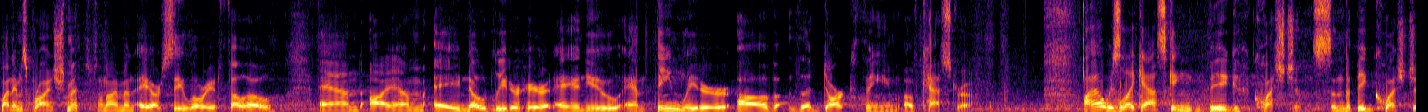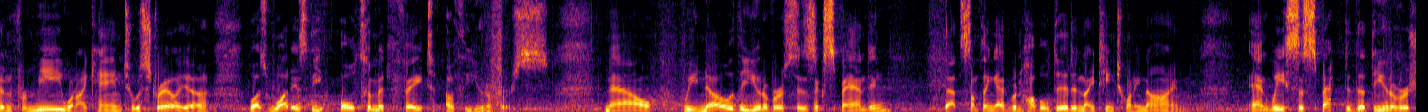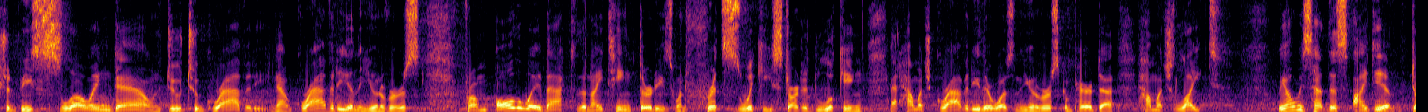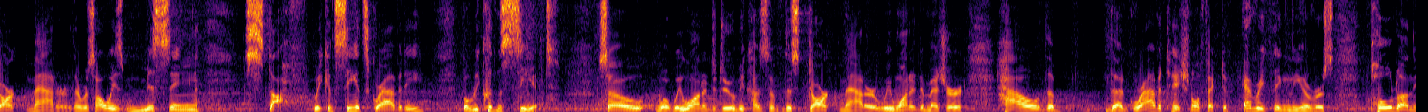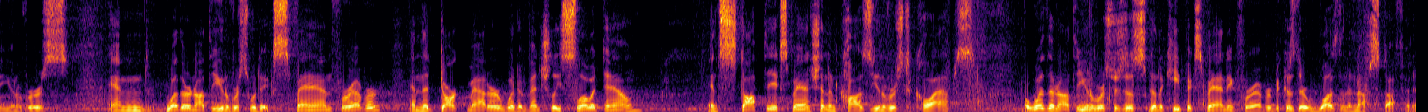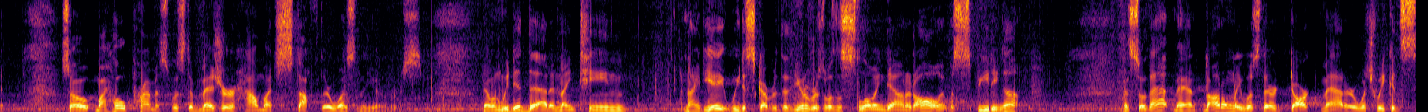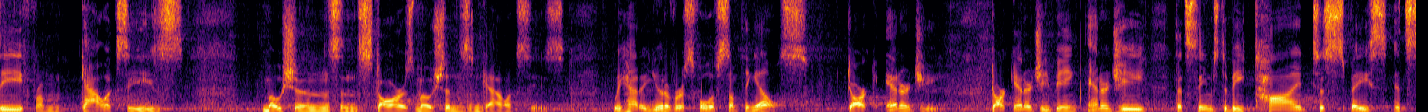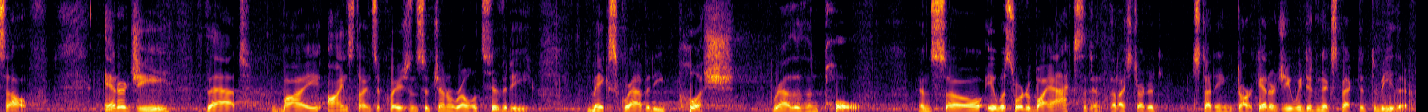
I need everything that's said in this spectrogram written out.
My name is Brian Schmidt, and I'm an ARC Laureate Fellow, and I am a node leader here at ANU and theme leader of the dark theme of CAASTRO. I always like asking big questions, and the big question for me when I came to Australia was what is the ultimate fate of the universe? Now, we know the universe is expanding. That's something Edwin Hubble did in 1929 and we suspected that the universe should be slowing down due to gravity. Now, gravity in the universe, from all the way back to the 1930s when Fritz Zwicky started looking at how much gravity there was in the universe compared to how much light, we always had this idea of dark matter. There was always missing stuff. We could see its gravity, but we couldn't see it. So, what we wanted to do, because of this dark matter, we wanted to measure how the the gravitational effect of everything in the universe pulled on the universe and whether or not the universe would expand forever and the dark matter would eventually slow it down and stop the expansion and cause the universe to collapse or whether or not the universe was just going to keep expanding forever because there wasn't enough stuff in it. So my whole premise was to measure how much stuff there was in the universe. Now when we did that in 1998, we discovered that the universe wasn't slowing down at all, it was speeding up. And so that meant not only was there dark matter, which we could see from galaxies, motions, and stars' motions and galaxies, we had a universe full of something else dark energy. Dark energy being energy that seems to be tied to space itself. Energy that, by Einstein's equations of general relativity, makes gravity push rather than pull. And so it was sort of by accident that I started studying dark energy, we didn't expect it to be there.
